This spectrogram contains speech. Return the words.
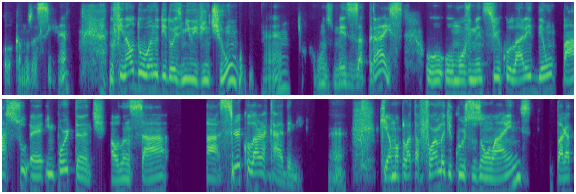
colocamos assim, né? No final do ano de 2021, né, alguns meses atrás, o, o movimento circular deu um passo é, importante ao lançar a Circular Academy, né, que é uma plataforma de cursos online para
